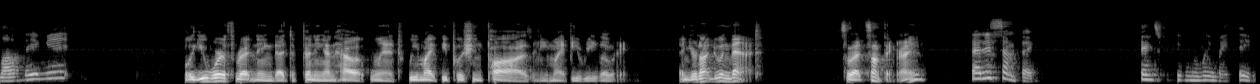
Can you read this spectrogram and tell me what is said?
loving it. Well, you were threatening that depending on how it went, we might be pushing pause and you might be reloading. And you're not doing that. So that's something, right? That is something. Thanks for giving away my thing.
